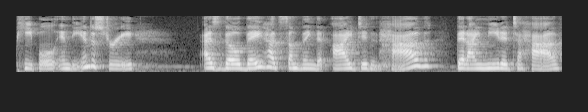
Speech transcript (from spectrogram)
people in the industry as though they had something that I didn't have that I needed to have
